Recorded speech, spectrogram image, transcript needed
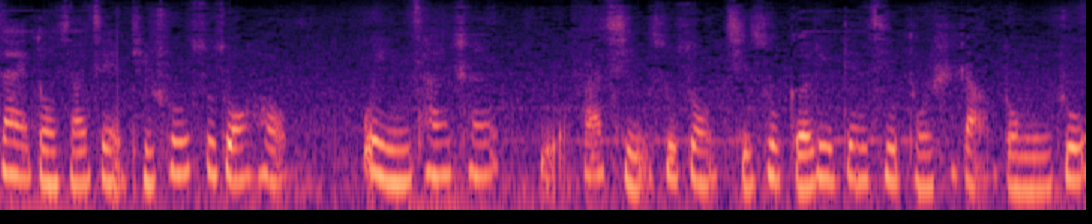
在董小姐提出诉讼后，魏银仓称也发起诉讼起诉格力电器董事长董明珠，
